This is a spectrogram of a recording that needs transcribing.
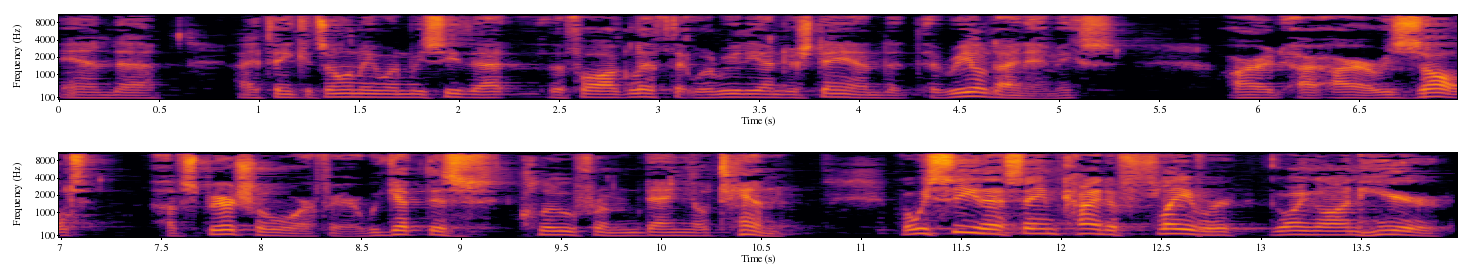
And uh, I think it's only when we see that the fog lift that we'll really understand that the real dynamics are, are, are a result of spiritual warfare. We get this clue from Daniel 10. But we see that same kind of flavor going on here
